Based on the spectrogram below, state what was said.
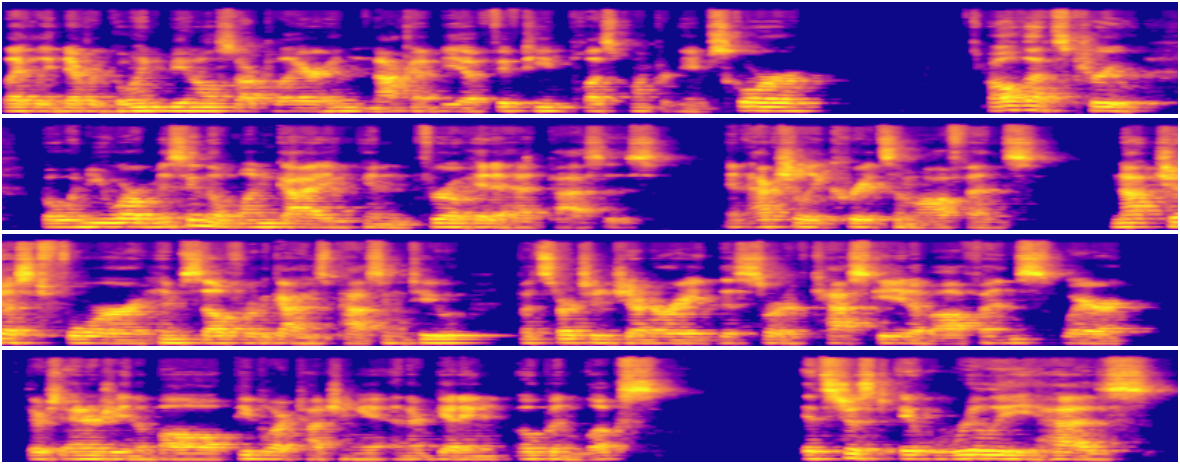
likely never going to be an all star player, him not going to be a 15 plus point per game scorer. All that's true. But when you are missing the one guy who can throw hit ahead passes and actually create some offense, not just for himself or the guy he's passing to, but start to generate this sort of cascade of offense where there's energy in the ball, people are touching it, and they're getting open looks. It's just, it really has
